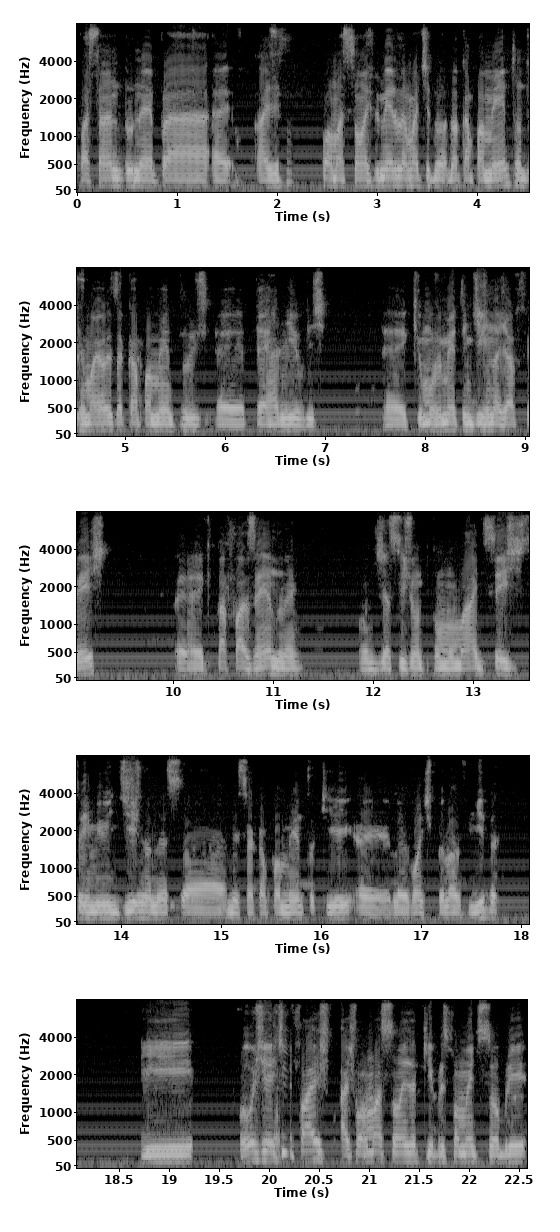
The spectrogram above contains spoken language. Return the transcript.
passando né, para é, as informações, primeiro levante do, do, acampamento, um dos maiores acampamentos é, terra livres é, que o movimento indígena já fez, é, que está fazendo, né? Onde já se juntam mais de 6, 6 mil indígenas nessa, nesse acampamento aqui, é, Levante pela Vida. E hoje a gente faz as formações aqui, principalmente sobre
